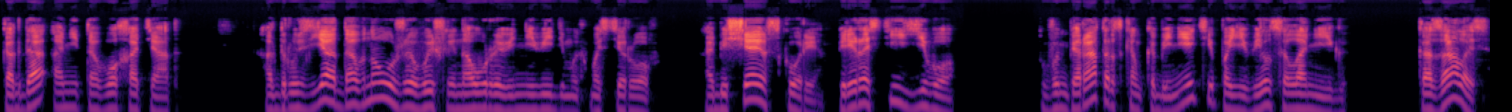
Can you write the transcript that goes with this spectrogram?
когда они того хотят. А друзья давно уже вышли на уровень невидимых мастеров, обещая вскоре перерасти его. В императорском кабинете появился Ланиг. Казалось,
